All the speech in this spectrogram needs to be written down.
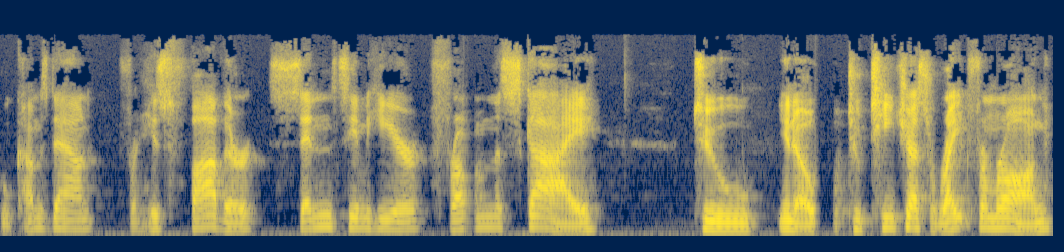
who comes down. from his father sends him here from the sky to, you know, to teach us right from wrong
